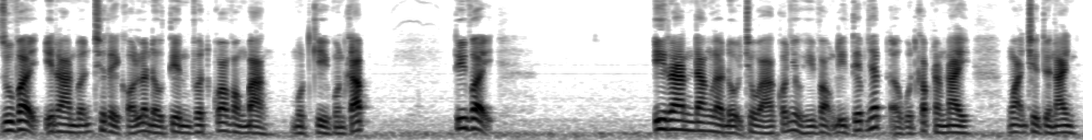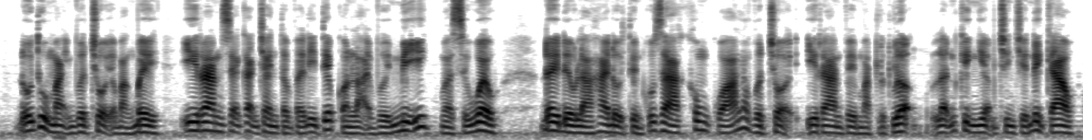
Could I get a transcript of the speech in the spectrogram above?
Dù vậy, Iran vẫn chưa thể có lần đầu tiên vượt qua vòng bảng một kỳ World Cup. Tuy vậy, Iran đang là đội châu Á có nhiều hy vọng đi tiếp nhất ở World Cup năm nay. Ngoại trừ tuyển Anh, đối thủ mạnh vượt trội ở bảng B, Iran sẽ cạnh tranh tập vé đi tiếp còn lại với Mỹ và xứ Wales. Đây đều là hai đội tuyển quốc gia không quá là vượt trội Iran về mặt lực lượng lẫn kinh nghiệm chinh chiến đỉnh cao.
